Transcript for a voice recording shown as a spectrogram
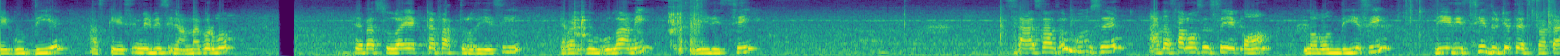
এই গুড় দিয়ে। আজকে এসিমের বেশি রান্না করব। এবার চুলায় একটা পাত্র দিয়েছি। এবার গুড়গুলো আমি দিয়ে দিচ্ছি। চা চা চামচে, আধা চামচের চেয়ে কম লবণ দিয়েছি। দিয়ে দিচ্ছি দুইটা তেজপাতা।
